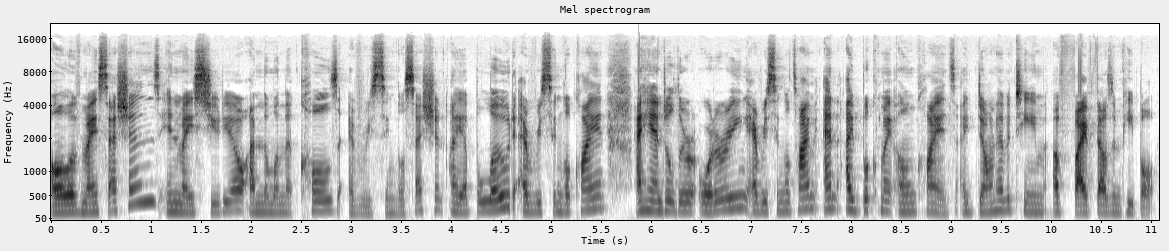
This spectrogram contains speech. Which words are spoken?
all of my sessions in my studio. I'm the one that calls every single session. I upload every single client. I handle their ordering every single time and I book my own clients. I don't have a team of 5,000 people.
